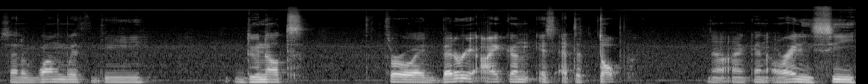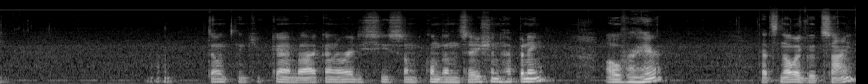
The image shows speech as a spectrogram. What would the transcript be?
So the one with the do not throw away battery icon is at the top. Now I can already see, I don't think you can, but I can already see some condensation happening over here. That's not a good sign.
